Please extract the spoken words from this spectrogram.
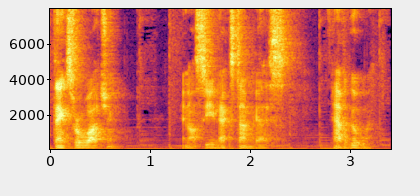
Thanks for watching, and I'll see you next time, guys. Have a good one.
